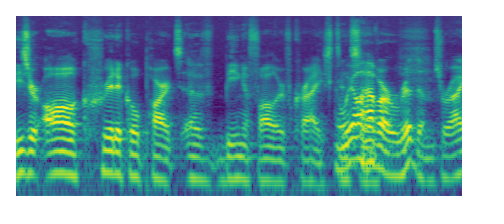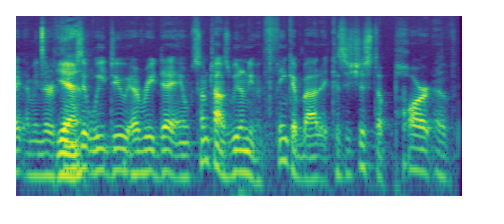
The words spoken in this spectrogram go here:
these are all critical parts of being a follower of Christ. And we And all have our rhythms, right? I mean, there are Yeah. things that we do every day, and sometimes we don't even think about it because it's just a part of,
